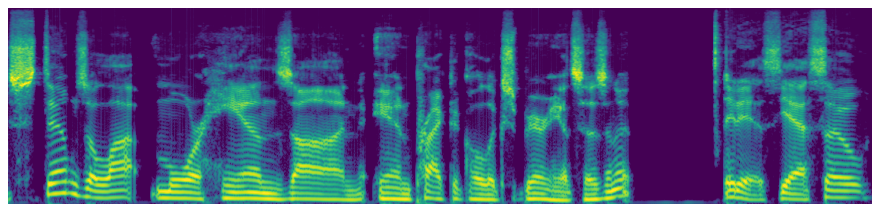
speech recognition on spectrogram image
STEM's a lot more hands on and practical experience, isn't it? It is, yeah. So,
